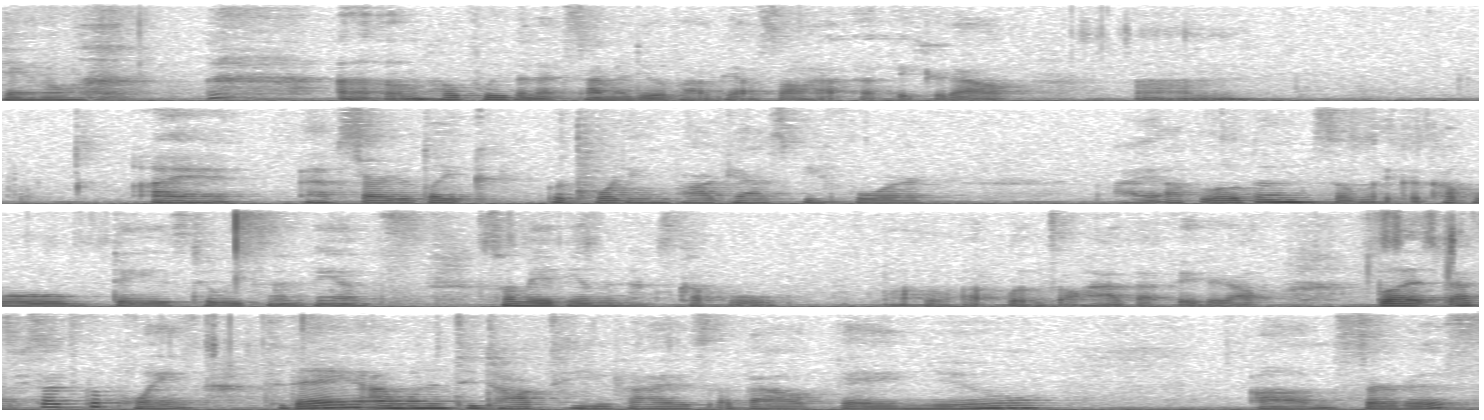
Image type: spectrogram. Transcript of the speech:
channel. um, hopefully, the next time I do a podcast, I'll have that figured out. Um, I have started like recording podcasts before I upload them, so like a couple days to weeks in advance. So maybe in the next couple uploads, I'll have that figured out. But that's besides the point. Today, I wanted to talk to you guys about a new um, service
